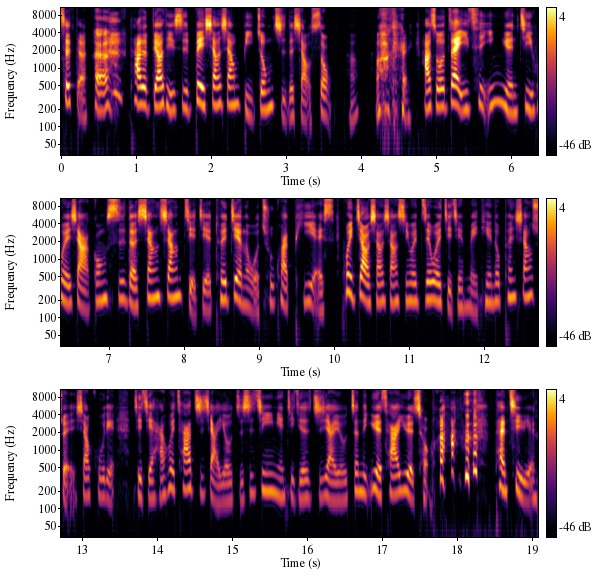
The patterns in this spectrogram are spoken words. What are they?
真的，他的标题是被香香比中指的小宋。啊。OK，他说在一次因缘际会下，公司的香香姐姐推荐了我出块 PS，会叫香香是因为这位姐姐每天都喷香水，笑哭脸，姐姐还会擦指甲油，只是近一年姐姐的指甲油真的越擦越丑，叹气脸，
